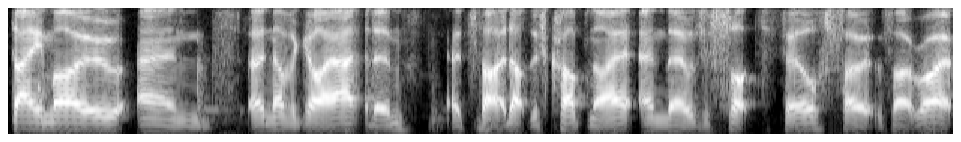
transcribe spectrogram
Damo and another guy, Adam, had started up this club night, and there was a slot to fill. So it was like, right,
